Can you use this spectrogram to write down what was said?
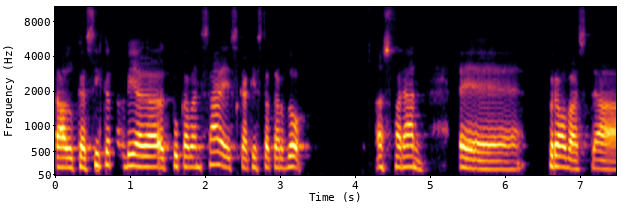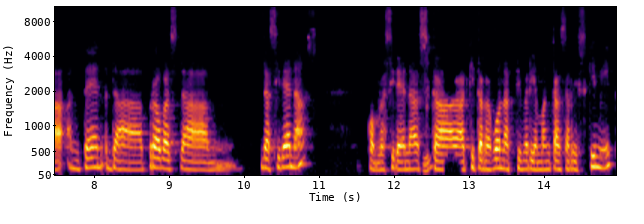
El que sí que també et puc avançar és que aquesta tardor es faran eh, proves de, de proves de, de sirenes, com les sirenes que aquí a Tarragona activaríem en cas de risc químic,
